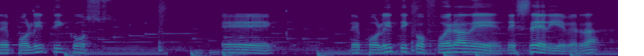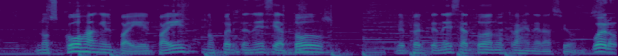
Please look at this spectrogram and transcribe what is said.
de políticos eh, de políticos fuera de, serie, ¿verdad? Nos cojan el país. El país nos pertenece a todos, le pertenece a todas nuestras generaciones. Bueno,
